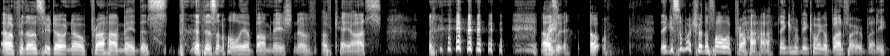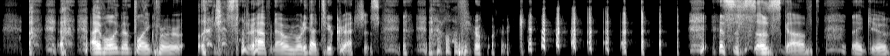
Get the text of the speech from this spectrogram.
uh, for those who don't know, Praha made this this unholy abomination of, of chaos. Was oh, thank you so much for the follow, Praha. Thank you for becoming a bonfire buddy. I've only been playing for just under half an hour. We've already had two crashes. I love your work. this is so scuffed. Thank you.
